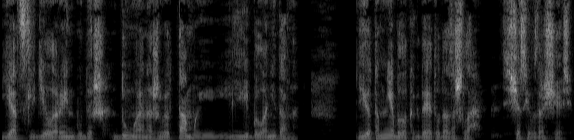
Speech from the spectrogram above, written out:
я отследила Рейн Будеш. Думаю, она живет там или была недавно. Ее там не было, когда я туда зашла. Сейчас я возвращаюсь.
